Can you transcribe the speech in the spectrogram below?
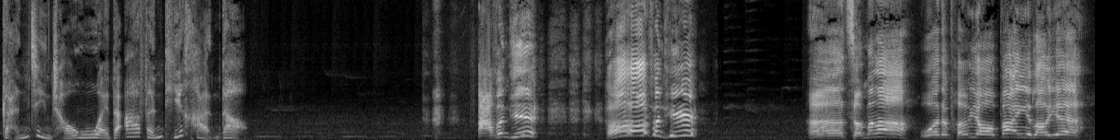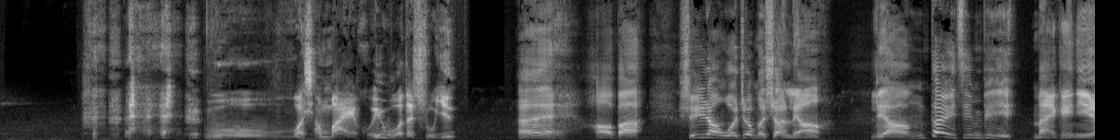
赶紧朝屋外的阿凡提喊道：“阿凡提，阿凡提，啊，怎么了，我的朋友半夜老爷？我我想买回我的树荫。哎，好吧，谁让我这么善良？两袋金币卖给你。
